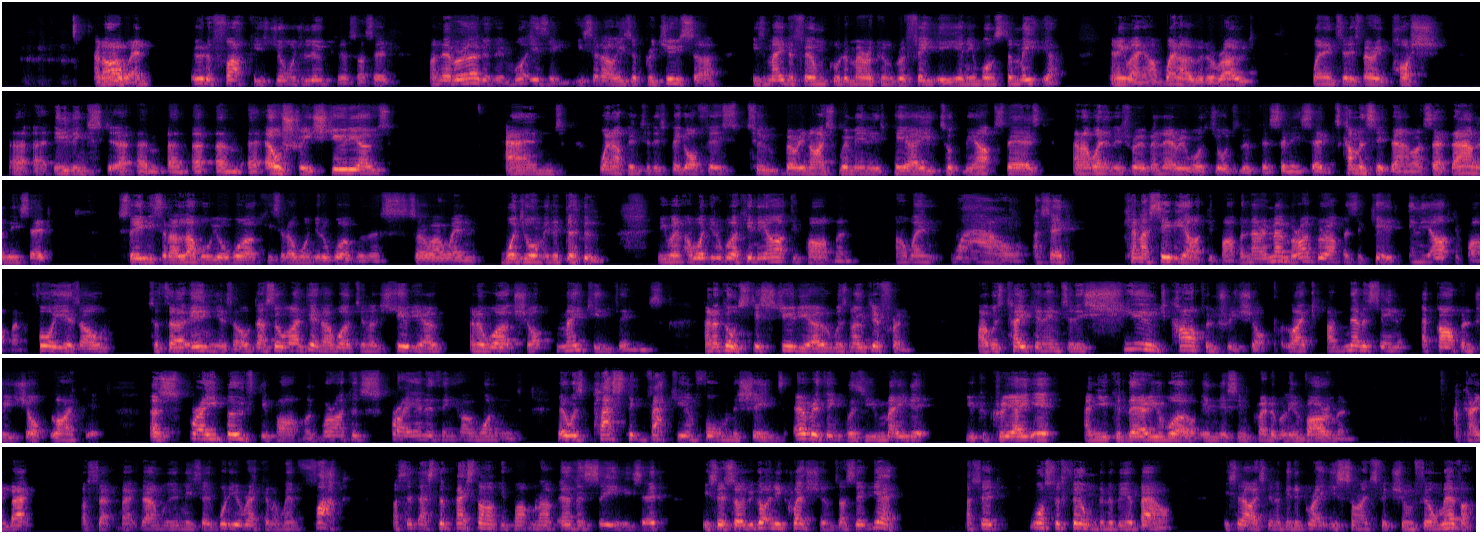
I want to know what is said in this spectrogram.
And I went, who the fuck is George Lucas? I said, I never heard of him. What is he? He said, oh, he's a producer. He's made a film called American Graffiti and he wants to meet you. Anyway, I went over the road, went into this very posh uh, uh, Ealing, uh, um, um, uh, um, uh, Elstree Studios, and went up into this big office, two very nice women, his PA took me upstairs, and I went in this room, and there he was, George Lucas, and he said, come and sit down. I sat down, and he said, Steve, he said, I love all your work. He said, I want you to work with us. So I went, what do you want me to do? He went, I want you to work in the art department. I went, wow. I said, can I see the art department? Now remember, I grew up as a kid in the art department, four years old to 13 years old. That's all I did. I worked in a studio and a workshop making things. And of course, this studio was no different. I was taken into this huge carpentry shop, like I've never seen a carpentry shop like it. A spray booth department where I could spray anything I wanted. There was plastic vacuum form machines. Everything was you made it, you could create it, and you could there you were in this incredible environment. I came back, I sat back down with him. He said, What do you reckon? I went, Fuck, I said, that's the best art department I've ever seen. He said, he said, so have you got any questions? I said, yeah. I said, what's the film going to be about? He said, oh, it's going to be the greatest science fiction film ever.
